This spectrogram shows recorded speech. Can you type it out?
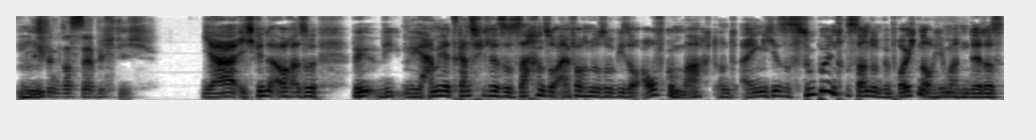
Mhm. Ich finde das sehr wichtig. Ja, ich finde auch, also wir, wir, haben ja jetzt ganz viele so Sachen so einfach nur so wie so aufgemacht und eigentlich ist es super interessant und wir bräuchten auch jemanden, der das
